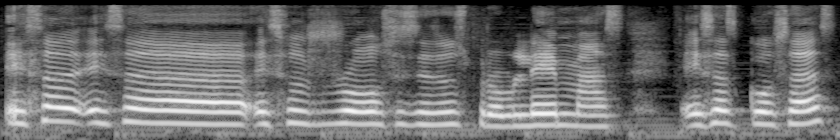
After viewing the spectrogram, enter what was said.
esa, esa, esos roces, esos problemas, esas cosas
